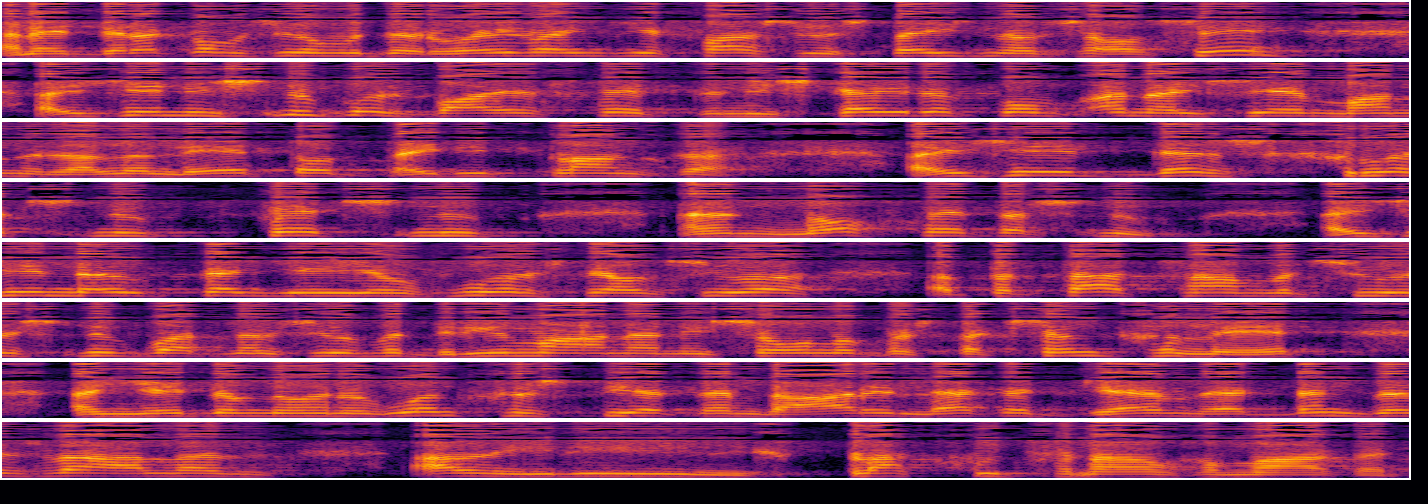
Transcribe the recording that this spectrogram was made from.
en hy druk hom so met 'n rooi wyntjie vas so styf nou sal sê. Hy sê die snoek is baie vet en die skeide kom in. Hy sê man, hulle lê tot by die planke. Hy sê dis groot snoek, vet snoek en nog vetter snoek. Hy sê nou kan jy jou voorstel so 'n patat saam met so 'n snoep wat nou so vir 3 maande in die son op 'n stuk sink gelê het en jy het hom nou in 'n oond gesteek en daardie lekker jam, ek dink dis waar al al hierdie plakgoed vanaand gemaak het.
